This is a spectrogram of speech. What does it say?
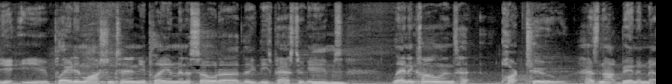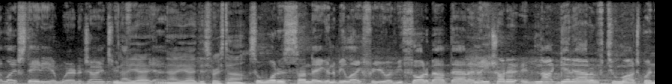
You, you played in Washington. You play in Minnesota. The, these past two games. Mm-hmm. Landon Collins, part two, has not been in MetLife Stadium wearing a Giants uniform Not yet. Not yet. This first time. So, what is Sunday going to be like for you? Have you thought about that? I know you try to not get out of too much, but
